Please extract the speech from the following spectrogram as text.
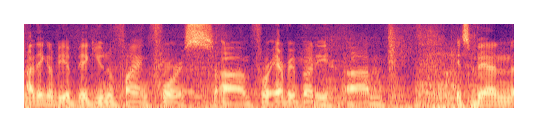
I think it'll be a big unifying force um, for everybody. Um, it's been,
